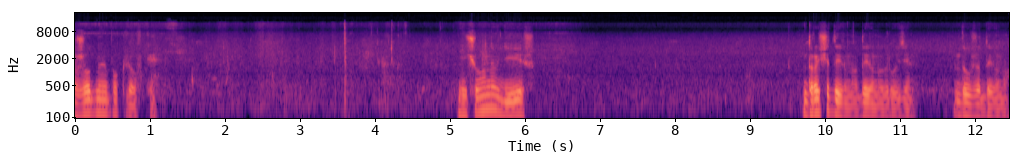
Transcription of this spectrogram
Жодної покльовки. Нічого не вдієш. До речі, дивно, дивно, друзі. Дуже дивно.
